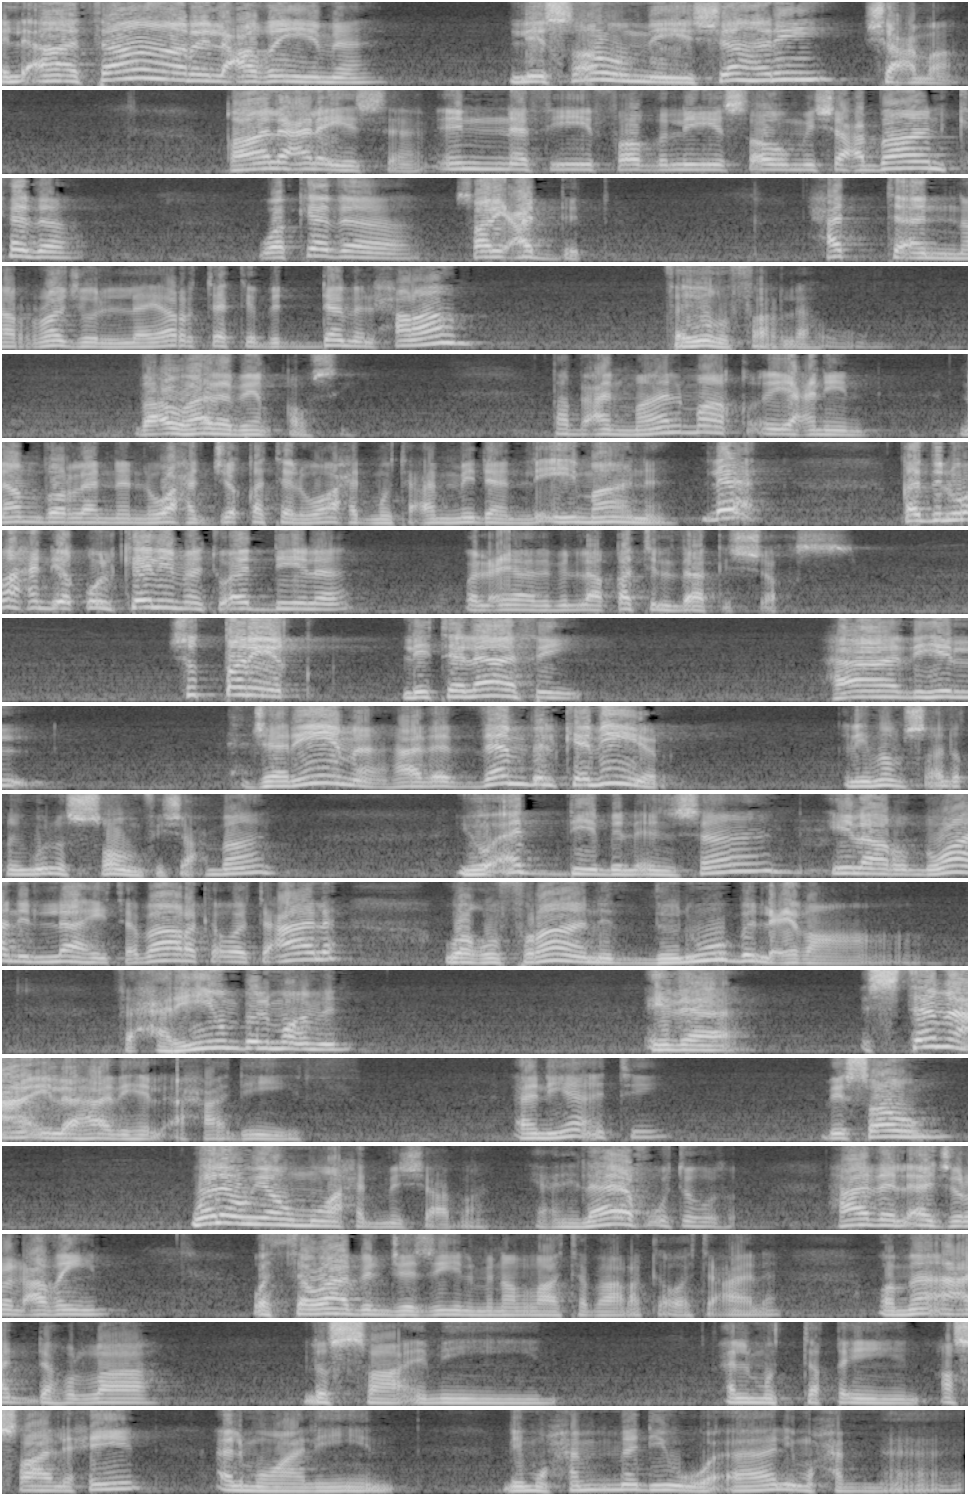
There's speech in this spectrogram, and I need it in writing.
الآثار العظيمة لصوم شهر شعبان. قال عليه السلام إن في فضل صوم شعبان كذا وكذا. صار يعدد. حتى أن الرجل ليرتكب الدم الحرام فيغفر له. ضعوا هذا بين قوسين. طبعا ما. يعني ننظر لأن الواحد قتل واحد متعمدا لإيمانه. لا. قد الواحد يقول كلمة تؤدي إلى والعياذ بالله قتل ذاك الشخص. شو الطريق لتلافي هذه الجريمة هذا الذنب الكبير؟ الإمام الصادق يقول الصوم في شعبان يؤدي بالإنسان إلى رضوان الله تبارك وتعالى وغفران الذنوب العظام. فحري بالمؤمن. إذا استمع إلى هذه الأحاديث أن يأتي بصوم ولو يوم واحد من شعبان. يعني لا يفوته هذا الأجر العظيم والثواب الجزيل من الله تبارك وتعالى. وما أعده الله للصائمين المتقين الصالحين الموالين لمحمد وآل محمد.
